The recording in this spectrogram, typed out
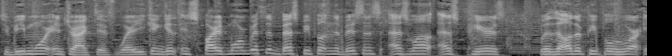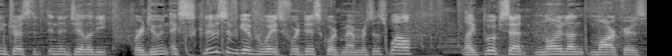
to be more interactive, where you can get inspired more with the best people in the business as well as peers with other people who are interested in agility. We're doing exclusive giveaways for Discord members as well, like Bookset, Neuland markers.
